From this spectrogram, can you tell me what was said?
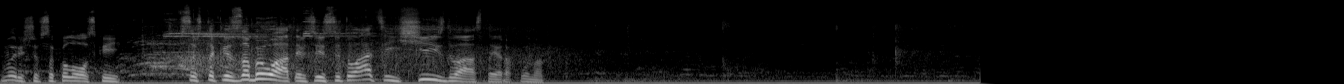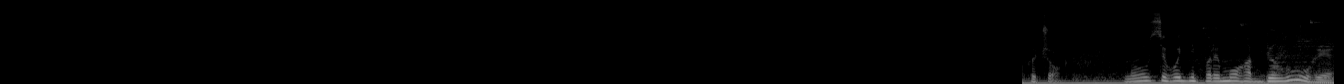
Вирішив Соколовський все ж таки забивати в цій ситуації. 6-2 стає рахунок. Хочок. Ну, сьогодні перемога Білуги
